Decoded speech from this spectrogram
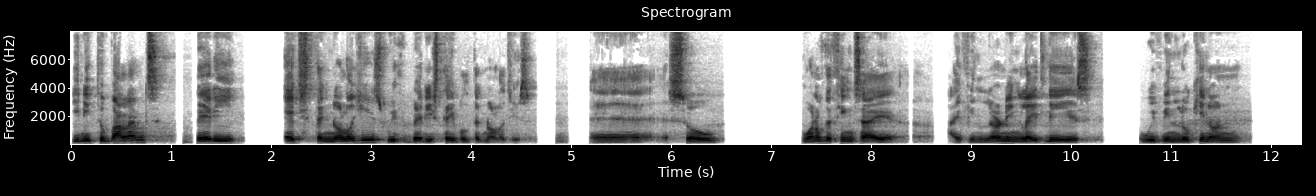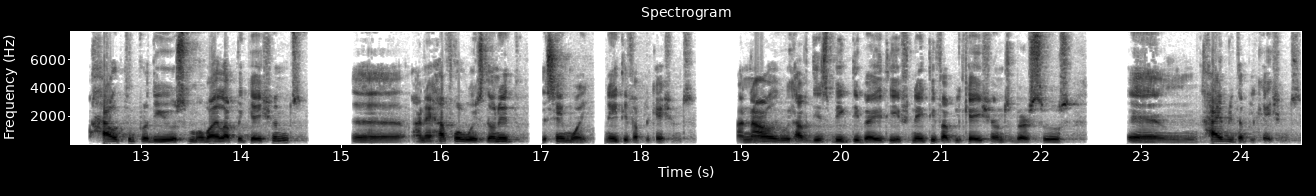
you need to balance very edge technologies with very stable technologies. Uh, so one of the things I I've been learning lately is we've been looking on how to produce mobile applications, uh, and I have always done it the same way: native applications. And now we have this big debate if native applications versus um, hybrid applications.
